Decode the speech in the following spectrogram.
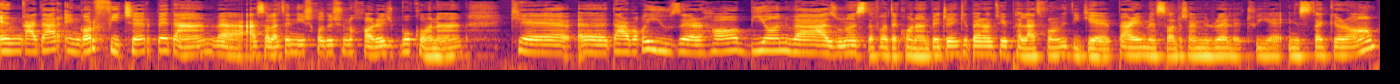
انقدر انگار feature بدن و اصالت niche خودشون خارج بکنن که در واقع user ها بیان و از اونا استفاده کنن به جای اینکه برن توی پلتفرم دیگه. برای مثالش همین reel توی اینستاگرام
